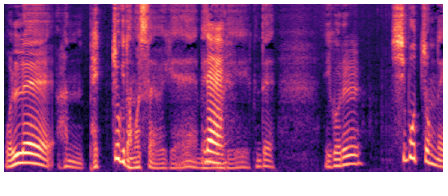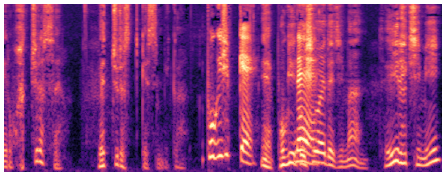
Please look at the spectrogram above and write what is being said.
원래 한 100쪽이 넘었어요, 이게 매뉴얼이. 네. 근데 이거를 15쪽 내로 확 줄였어요. 왜 줄였겠습니까? 보기 쉽게. 예, 보기도 네. 쉬워야 되지만 제일 핵심이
